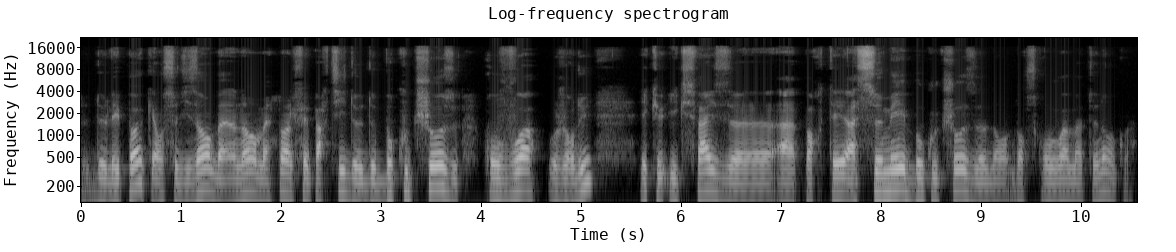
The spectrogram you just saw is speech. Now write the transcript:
de, l'époque, en se disant, ben non, maintenant elle fait partie de beaucoup de choses qu'on voit aujourd'hui et que X-Files euh, a apporté, a semé beaucoup de choses dans, ce qu'on voit maintenant, quoi.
